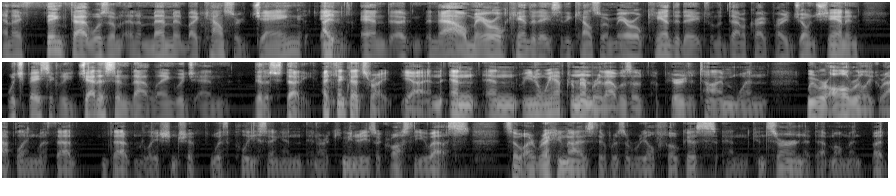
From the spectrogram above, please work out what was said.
And I think that was a, an amendment by Councillor Jang, and, I, and, uh, now mayoral candidate, city councilor mayoral candidate from the Democratic Party, Joan Shannon, which basically jettisoned that language and did a study. I think that's right. Yeah, and and and you know we have to remember that was a, a period of time when we were all really grappling with that that relationship with policing in, in our communities across the U.S. So I recognize there was a real focus and concern at that moment, but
